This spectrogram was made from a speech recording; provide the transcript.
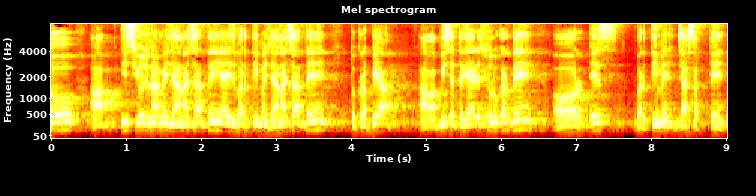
तो आप इस योजना में जाना चाहते हैं या इस भर्ती में जाना चाहते हैं तो कृपया आप अभी से तैयारी शुरू कर दें और इस भर्ती में जा सकते हैं।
